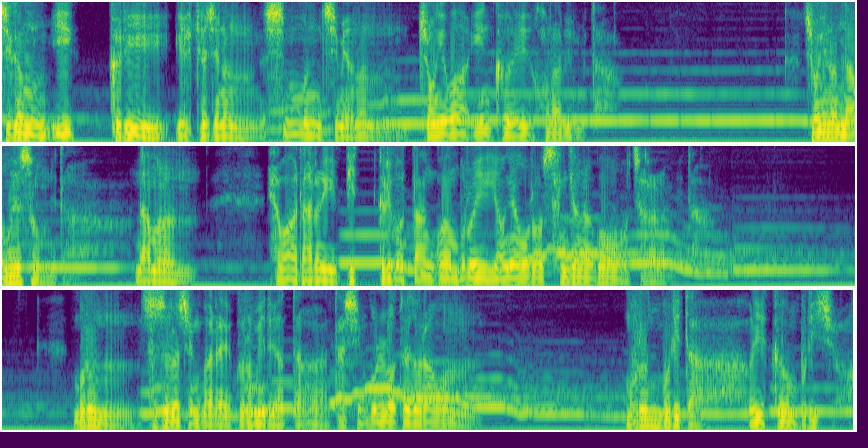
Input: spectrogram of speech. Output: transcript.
지금 이 글이 읽혀지는 신문 지면은 종이와 잉크의 혼합입니다. 종이는 나무에서 옵니다. 나무는 해와 달의 빛 그리고 땅과 물의 영향으로 생겨나고 자라납니다. 물은 스스로 증발해 구름이 되었다가 다시 물로 되돌아온 물은 물이다의 그 물이죠.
